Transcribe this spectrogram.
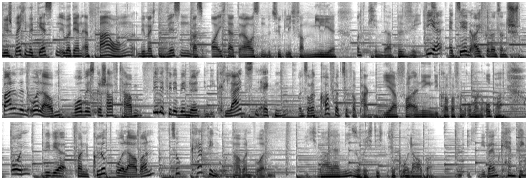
Wir sprechen mit Gästen über deren Erfahrungen. Wir möchten wissen, was euch da draußen bezüglich Familie und Kinder bewegt. Wir erzählen euch von unseren spannenden Urlauben, wo wir es geschafft haben, viele, viele Windeln in die kleinsten Ecken unserer Koffer zu verpacken. Ja, vor allen Dingen in die Koffer von Oma und Opa. Und wie wir von Cluburlaubern zu Campingurlaubern wurden. Ich war ja nie so richtig Cluburlauber und ich wie beim Camping.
